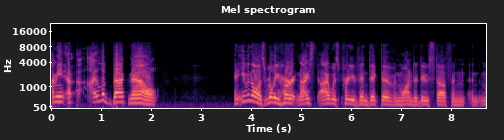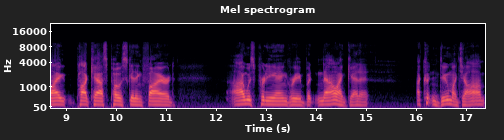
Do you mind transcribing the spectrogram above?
I mean, I look back now and even though it's really hurt and I, I was pretty vindictive and wanted to do stuff and, and my podcast post getting fired, I was pretty angry, but now I get it. I couldn't do my job.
